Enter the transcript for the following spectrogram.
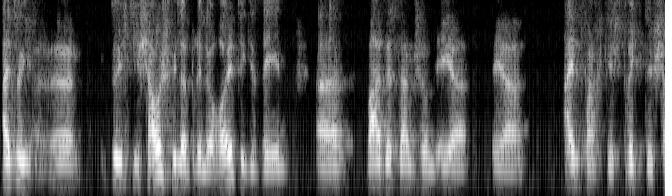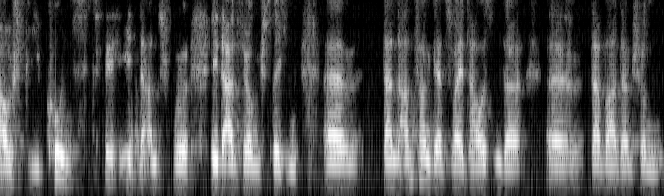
also äh, durch die Schauspielerbrille heute gesehen, äh, war das dann schon eher, eher einfach gestrickte Schauspielkunst in, Anspruch, in Anführungsstrichen. Äh, dann Anfang der 2000er, äh, da war dann schon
